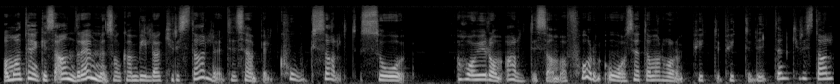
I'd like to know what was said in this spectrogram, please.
om man tänker sig andra ämnen som kan bilda kristaller, till exempel koksalt, så har ju de alltid samma form oavsett om man har en pytte, pytteliten kristall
